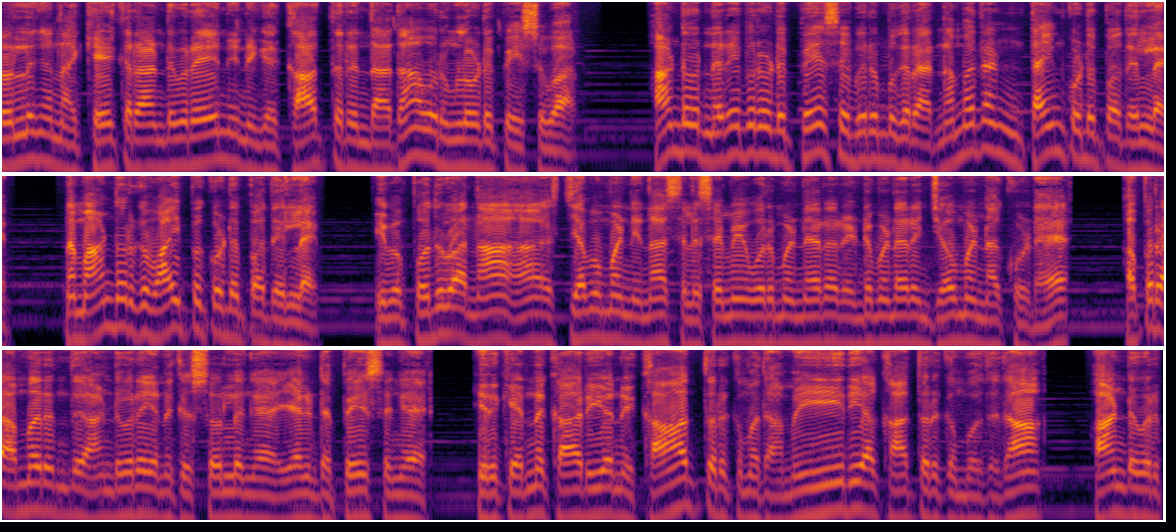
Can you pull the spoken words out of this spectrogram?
சொல்லுங்க நான் கேட்கிற ஆண்டவரேன்னு நீங்க காத்திருந்தாதான் அவர் உங்களோட பேசுவார். ஆண்டவர் நிறைய பேரோட பேச விரும்புகிறார். நம்ம தான் டைம் கொடுப்பதில்லை. நம்ம ஆண்டோருக்கு வாய்ப்பு கொடுப்பதில்லை. இப்போ பொதுவாக நான் ஜெபம் பண்ணினா சில சமயம் ஒரு மணி நேரம் ரெண்டு மணி நேரம் ஜெபம் பண்ணா கூட அப்புறம் அமர்ந்து ஆண்டவரே எனக்கு சொல்லுங்க என்கிட்ட பேசுங்க. இதுக்கு என்ன காரியம்? நீ காத்திருக்கும் போது அமைதியாக காத்திருக்கும் போது தான் ஆண்டவர்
